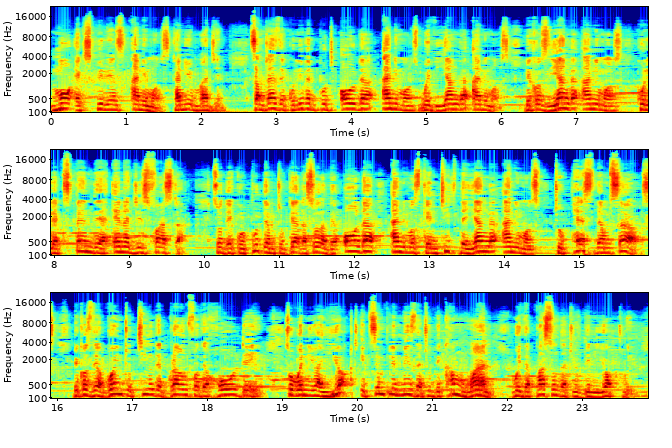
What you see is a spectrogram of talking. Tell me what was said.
more experienced animals. Can you imagine? Sometimes they could even put older animals with younger animals because younger animals could expend their energies faster. So they could put them together so that the older animals can teach the younger animals to pace themselves because they are going to till the ground for the whole day. So when you are yoked, it simply means that you become one with the person that you've been yoked with.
